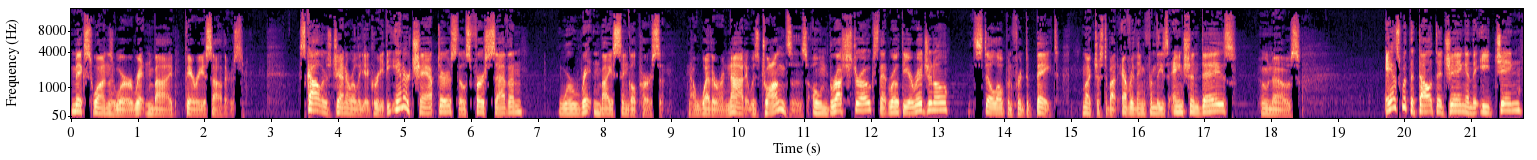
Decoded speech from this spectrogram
mixed ones were written by various others. Scholars generally agree the inner chapters, those first seven, were written by a single person. Now, whether or not it was Zhuangzi's own brushstrokes that wrote the original, it's still open for debate. Like just about everything from these ancient days, who knows? As with the Dao De Jing and the I Ching,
